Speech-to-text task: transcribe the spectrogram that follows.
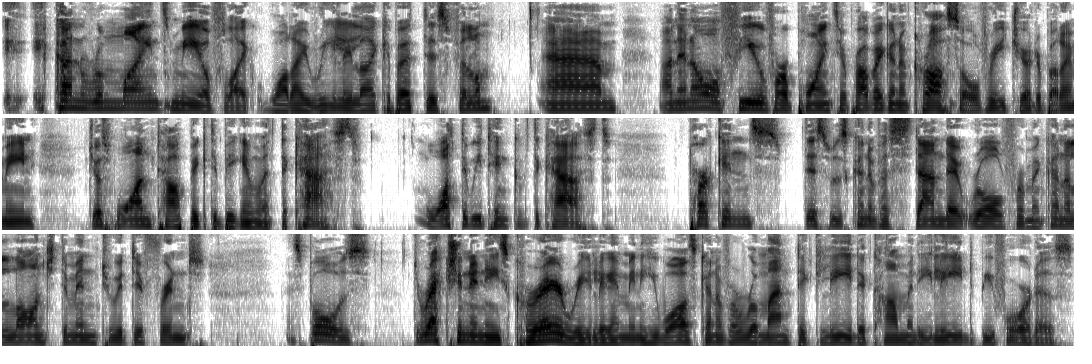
it, it kind of reminds me of, like, what I really like about this film. Um, and I know a few of our points are probably going to cross over each other, but I mean, just one topic to begin with the cast. What do we think of the cast? Perkins, this was kind of a standout role for him. It kind of launched him into a different, I suppose, direction in his career, really. I mean, he was kind of a romantic lead, a comedy lead before this.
